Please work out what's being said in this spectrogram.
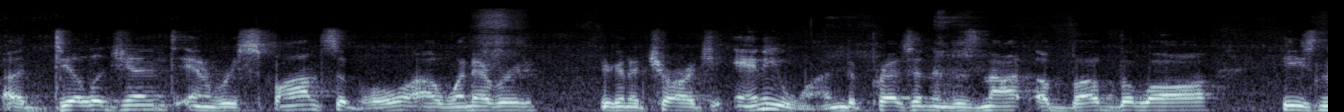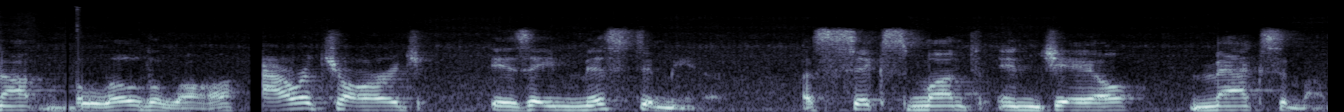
uh, diligent and responsible uh, whenever you're going to charge anyone. The president is not above the law. He's not below the law. Our charge is a misdemeanor, a six month in jail maximum.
